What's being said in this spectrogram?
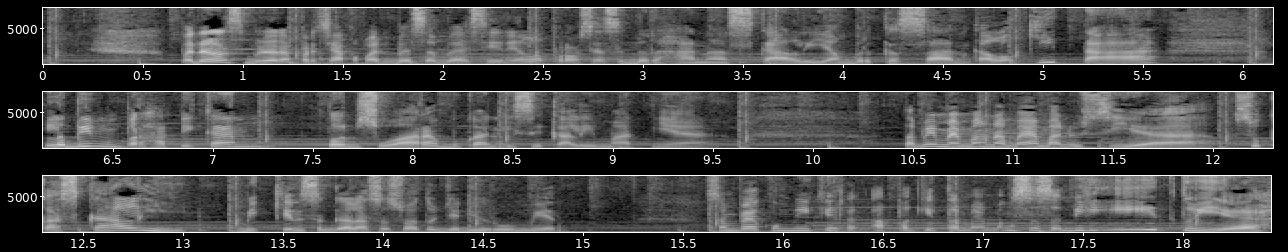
Padahal sebenarnya percakapan basa-basi ini adalah proses sederhana sekali yang berkesan kalau kita lebih memperhatikan ton suara bukan isi kalimatnya. Tapi memang namanya manusia suka sekali bikin segala sesuatu jadi rumit. Sampai aku mikir apa kita memang sesedih itu ya?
